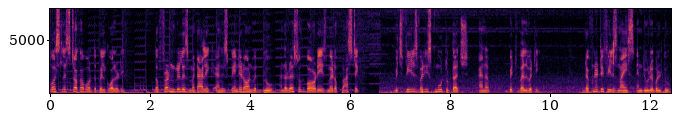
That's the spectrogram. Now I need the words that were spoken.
First, let's talk about the build quality. The front grille is metallic and is painted on with blue, and the rest of the body is made of plastic, which feels very smooth to touch and a bit velvety. Definitely feels nice and durable too.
